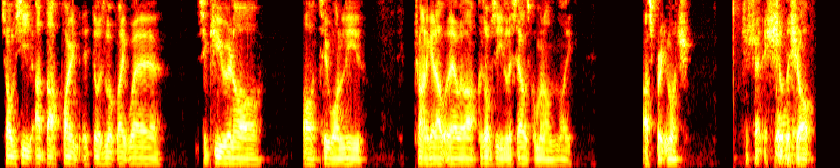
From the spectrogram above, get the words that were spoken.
So obviously at that point, it does look like we're securing our our two one lead, trying to get out of there with that. Because obviously Lascelles coming on, like that's pretty much Just trying to shut the shop.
